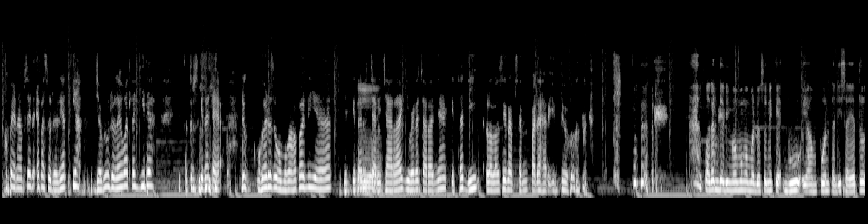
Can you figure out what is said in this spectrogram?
gue pengen absen. Eh pas udah lihat, ya jamnya udah lewat lagi dah. Itu terus kita kayak, duh, gue harus ngomong apa nih ya? Jadi kita harus Iya. cari cara gimana caranya kita dilolosin absen pada hari itu. Kadang jadi ngomong sama dosennya kayak, Bu, ya ampun tadi saya tuh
